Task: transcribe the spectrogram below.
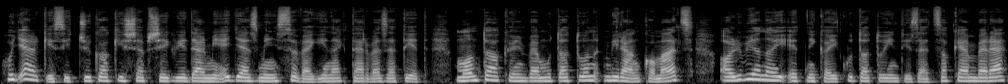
hogy elkészítsük a kisebbségvédelmi egyezmény szövegének tervezetét, mondta a könyvbemutatón Mirán Komács, a Ljubljanai Etnikai Kutatóintézet szakembere,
